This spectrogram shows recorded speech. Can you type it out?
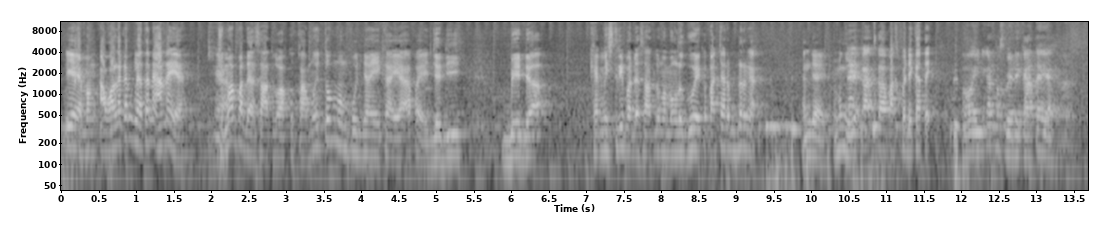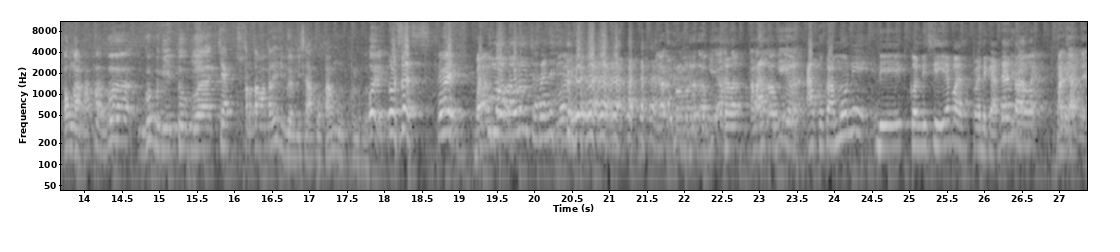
Iya emang awalnya kan kelihatannya aneh ya. Ya. Cuma pada saat lu aku kamu itu mempunyai kayak apa ya? Jadi beda chemistry pada saat lu ngomong lu gue ke pacar bener nggak? Anjay, emang Eh, iya? ke, ke pas PDKT. Oh ini kan pas BDKT ya? Oh nggak apa-apa, gue gue begitu gue chat pertama kali juga bisa aku kamu kalau gue. Woi, Oh, Ses. Woi, Aku mau tahu dong caranya. ya, kalau menurut Ogi, Kalau- anak Ogi gimana? Aku kamu nih di kondisi apa? PDKT atau PDKT. Pacar deh.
